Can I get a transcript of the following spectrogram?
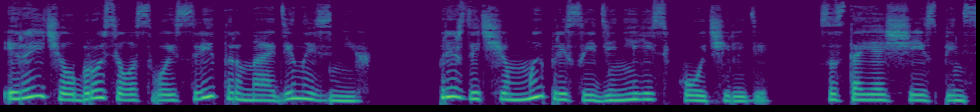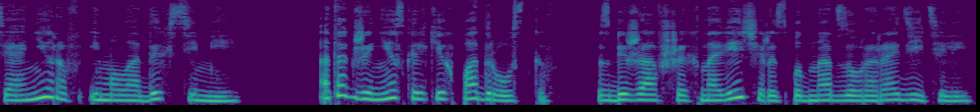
и Рэйчел бросила свой свитер на один из них, прежде чем мы присоединились к очереди, состоящий из пенсионеров и молодых семей, а также нескольких подростков, сбежавших на вечер из-под надзора родителей.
